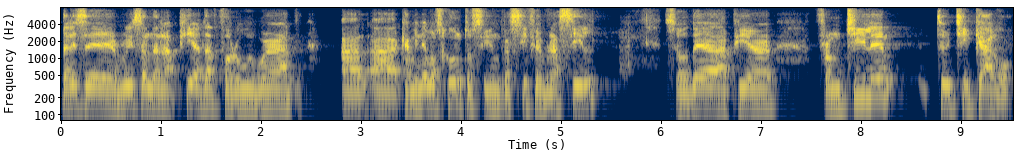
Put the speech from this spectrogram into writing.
that is the reason that appeared that for we were at uh, Caminemos Juntos in Recife, Brazil. So there appear from Chile to Chicago.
